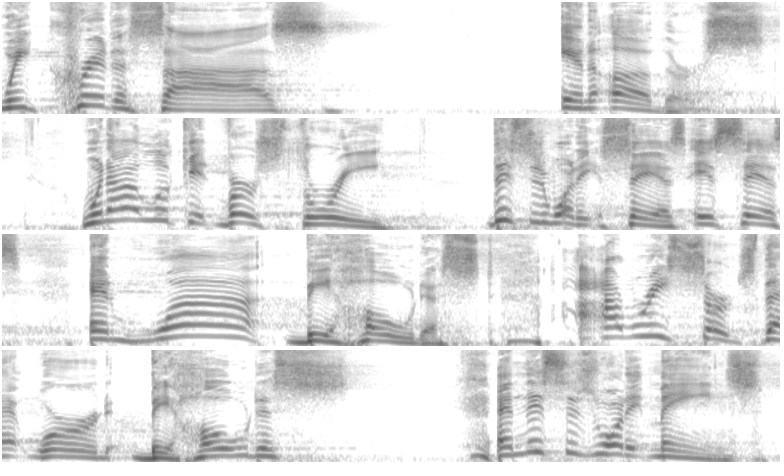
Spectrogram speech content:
we criticize in others. When I look at verse 3, this is what it says. It says, And why beholdest? I researched that word beholdest, and this is what it means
